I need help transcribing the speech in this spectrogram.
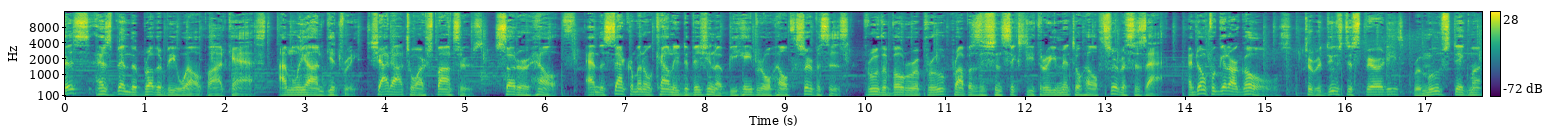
This has been the Brother Be Well podcast. I'm Leon Guidry. Shout out to our sponsors, Sutter Health and the Sacramento County Division of Behavioral Health Services through the voter approved Proposition 63 Mental Health Services Act. And don't forget our goals to reduce disparities, remove stigma,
